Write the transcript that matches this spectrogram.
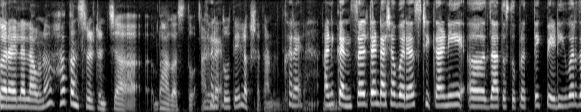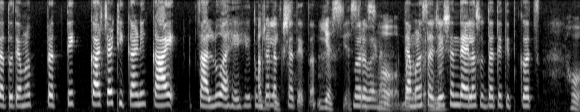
करायला लावणं हा कन्सल्टंटचा भाग असतो आणि तो ते लक्षात आणून खरंय. आणि कन्सल्टंट अशा बऱ्याच ठिकाणी जात असतो प्रत्येक पेढीवर जातो त्यामुळे प्रत्येकाच्या ठिकाणी काय चालू आहे हे तुमच्या. लक्षात येतं Yes, yes, yes. बरोबर? हो, त्यामुळे. सजेशन द्यायला सुद्धा ते तितकंच हो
